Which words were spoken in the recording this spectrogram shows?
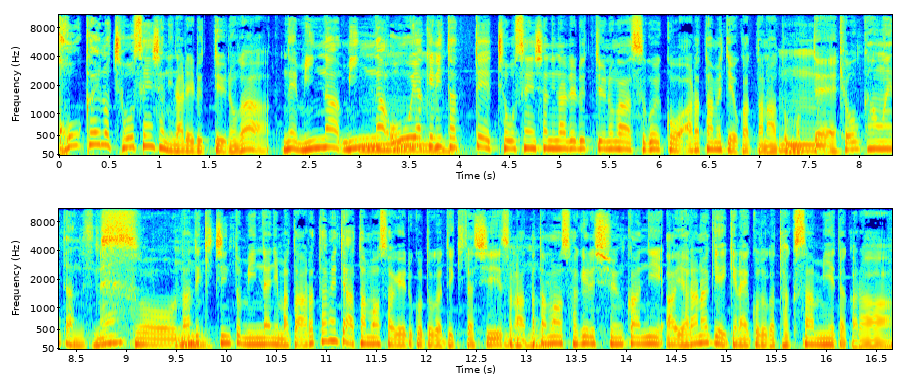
公開の挑戦者になれるっていうのが、ね、みんな、みんな公に立って挑戦者になれるっていうのが、すごいこう、改めてよかったなと思って。共感を得たんですね。そう。なんできちんとみんなにまた改めて頭を下げることができたし、その頭を下げる瞬間に、あ、やらなきゃいけないことがたくさん見えたから、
